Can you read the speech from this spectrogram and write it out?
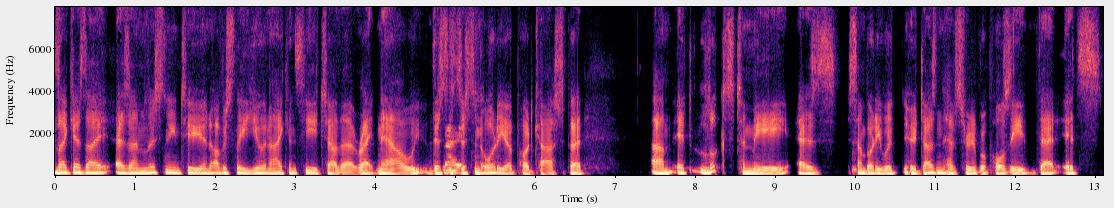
Like as I as I'm listening to you, and obviously you and I can see each other right now. We, this right. is just an audio podcast, but um, it looks to me as somebody with who doesn't have cerebral palsy that it's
